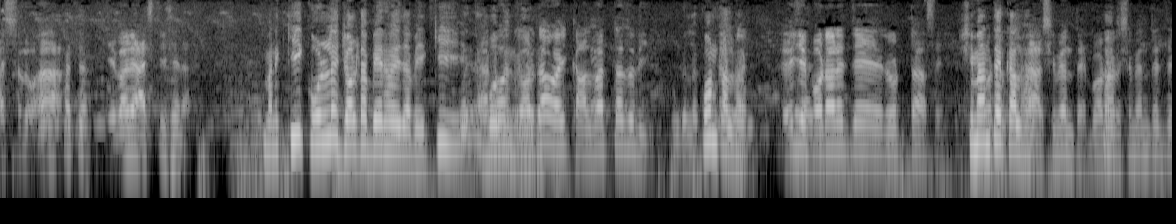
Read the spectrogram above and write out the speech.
আসছিল হ্যাঁ। আচ্ছা। এবারে আসতেছে না। মানে কি করলে জলটা বের হয়ে যাবে? কি বলবেন জলটা? ওই কালভারটা যদি কোন কালভার্ট? এই যে বর্ডারের যে রোডটা আছে। সীমান্তের কালভার হ্যাঁ সীমান্তে। বর্ডার সীমান্তের যে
